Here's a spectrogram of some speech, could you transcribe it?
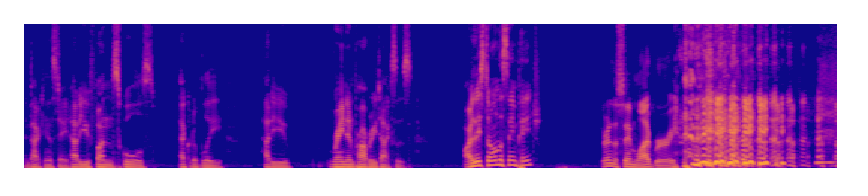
impacting the state. How do you fund schools equitably? How do you rein in property taxes? Are they still on the same page? They're in the same library.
